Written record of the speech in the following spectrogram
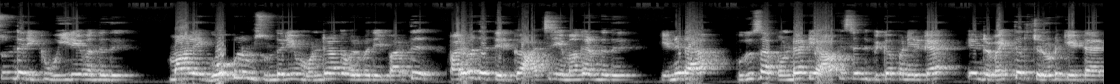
சுந்தரிக்கு உயிரே வந்தது. மாலை கோகுலும் சுந்தரியும் ஒன்றாக வருவதை பார்த்து பர்வதத்திற்கு ஆச்சரியமாக இருந்தது. என்னடா புதுசா பொண்டாட்டி ஆபீஸ்ல இருந்து பிக்கப் பண்ணிருக்க? என்று வைத்தறிச்சலோடு கேட்டார்.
